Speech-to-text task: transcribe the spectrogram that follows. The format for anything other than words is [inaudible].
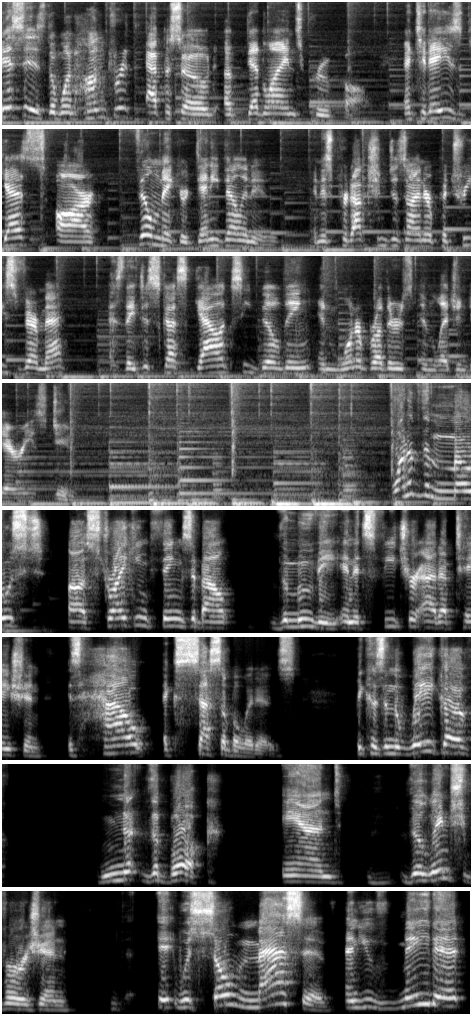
This is the 100th episode of Deadline's Crew Call, and today's guests are filmmaker Denis Villeneuve and his production designer Patrice Vermette as they discuss galaxy building in Warner Brothers and Legendary's Dune. One of the most uh, striking things about the movie and its feature adaptation is how accessible it is. Because in the wake of n- the book and the Lynch version, it was so massive, and you've made it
